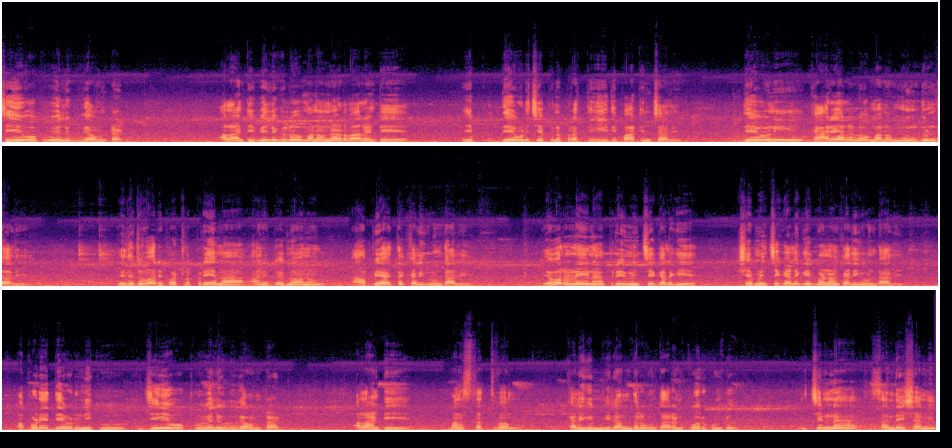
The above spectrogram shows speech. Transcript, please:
జీవపు వెలుగుగా ఉంటాడు. అలాంటి వెలుగులో మనం నడవాలంటే దేవుడు చెప్పిన ప్రతీది పాటించాలి. దేవుని కార్యాలలో మనం ముందుండాలి. ఎదుటివారి పట్ల ప్రేమ అనే అభిమానం ఆప్యాయత కలిగి ఉండాలి. ఎవరినైనా ప్రేమించగలిగే క్షమించగలిగే గుణం కలిగి ఉండాలి. అప్పుడే దేవుడు నీకు జీవపు వెలుగుగా ఉంటాడు. అలాంటి మనస్తత్వం కలిగి మీరందరూ ఉంటారని కోరుకుంటూ ఈ చిన్న సందేశాన్ని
